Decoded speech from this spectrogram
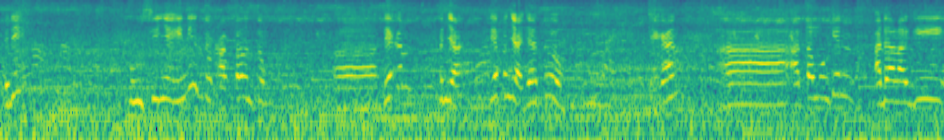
jadi fungsinya ini untuk apa untuk eh, dia kan penjajah dia penjajah tuh ya kan Eh, atau mungkin ada lagi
